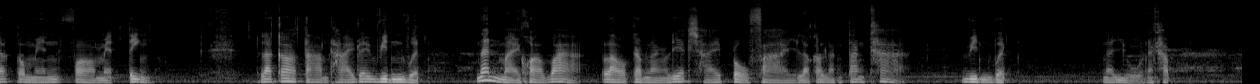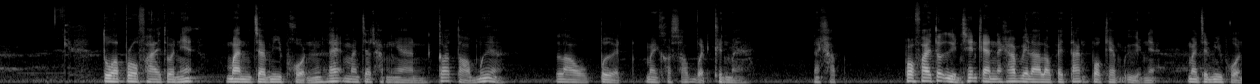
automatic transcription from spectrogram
document formatting แล้วก็ตามท้ายด้วย winword นั่นหมายความว่าเรากำลังเรียกใช้โปรไฟล์ เรากำลังตั้งค่า winword นะอยู่นะครับ ตัวโปรไฟล์ตัวนี้มันจะมีผลและมันจะทำงานก็ต่อเมื่อเราเปิด Microsoft Word ขึ้นมานะครับโปรไฟล์ตัวอื่นเช่นกันนะครับ เวลาเราไปตั้งโปรแกรมอื่นเนี่ยมันจะมีผล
